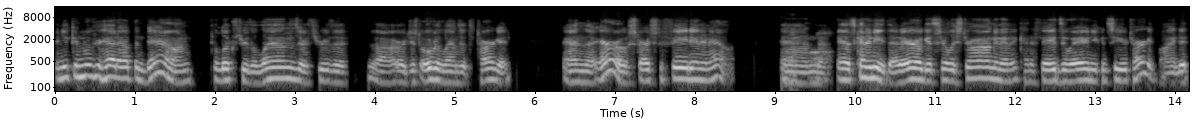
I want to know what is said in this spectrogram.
And you can move your head up and down to look through the lens or through the, uh, or just over the lens at the target. And the arrow starts to fade in and out. And uh, yeah, it's kind of neat. That arrow gets really strong and then it kind of fades away and you can see your target behind it.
